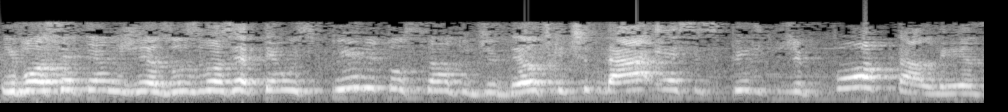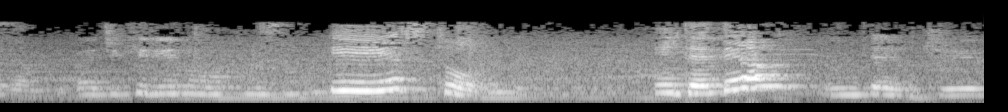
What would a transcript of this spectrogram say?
E você tendo Jesus, você tem o Espírito Santo de Deus que te dá esse espírito de fortaleza. Vai adquirindo outros. né? Isso. Entendeu? Entendi.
